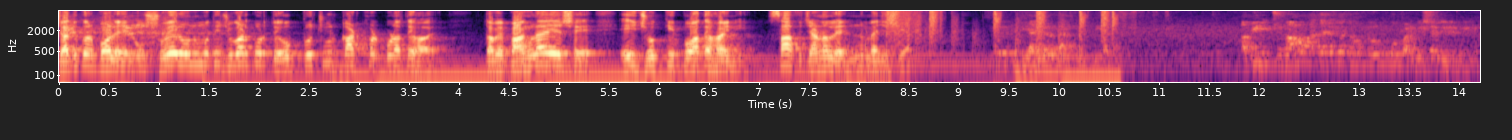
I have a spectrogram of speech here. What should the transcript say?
জাদুকর বলেন শোয়ের অনুমতি জোগাড় করতেও প্রচুর কাঠখড় পোড়াতে হয়। তবে বাংলায় এসে এই ঝক্কি পোয়াতে হয়নি সাফ জানালেন ম্যাজিশিয়ান दिया जाता है अभी चुनाव आ जाएगा तो हम लोगों को परमिशन नहीं मिलेगा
